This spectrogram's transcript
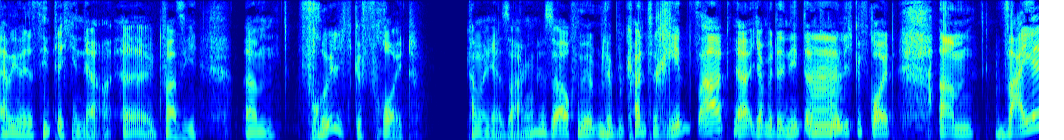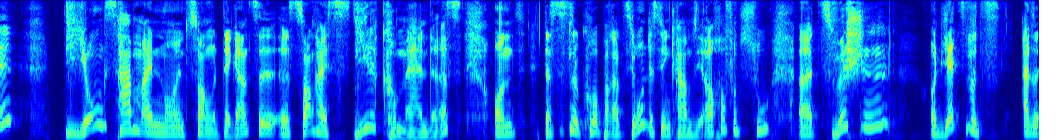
habe ich mir das Hinterchen ja äh, quasi ähm, fröhlich gefreut. Kann man ja sagen. Das ist ja auch eine, eine bekannte Redensart. Ja, ich habe mir den Hintern Mhm. fröhlich gefreut. Ähm, weil die Jungs haben einen neuen Song. Und Der ganze äh, Song heißt Steel Commanders. Und das ist eine Kooperation, deswegen kamen sie auch auf uns zu, äh, zwischen, und jetzt wird's, also,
